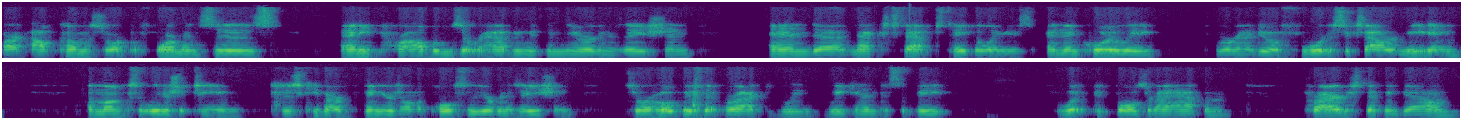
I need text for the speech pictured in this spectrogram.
our outcomes, so our performances, any problems that we're having within the organization, and uh, next steps, takeaways. And then quarterly, we're going to do a four to six hour meeting amongst the leadership team to just keep our fingers on the pulse of the organization. So our hope is that proactively we can anticipate what pitfalls are going to happen. Prior to stepping down,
